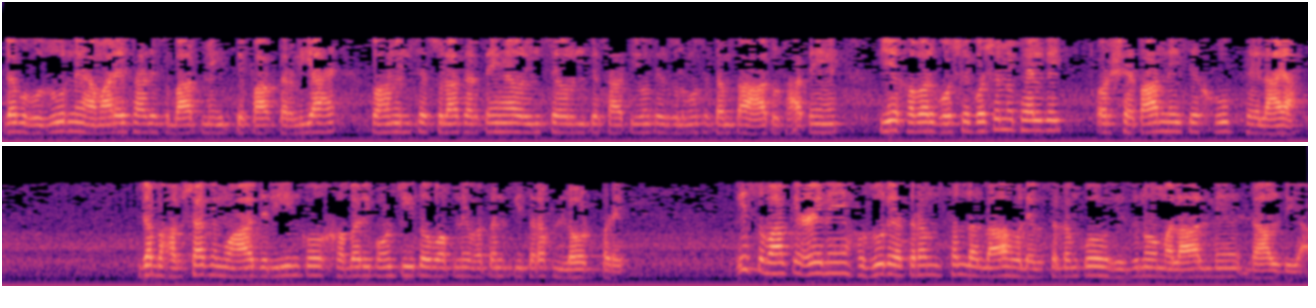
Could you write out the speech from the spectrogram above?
جب حضور نے ہمارے ساتھ اس بات میں اتفاق کر لیا ہے تو ہم ان سے صلح کرتے ہیں اور ان سے اور ان کے ساتھیوں سے ظلم و ستم کا ہاتھ اٹھاتے ہیں۔ یہ خبر گوشے گوشے میں پھیل گئی اور شیطان نے اسے خوب پھیلایا۔ جب حبشہ کے مہاجرین کو خبر پہنچی تو وہ اپنے وطن کی طرف لوٹ پڑے۔ اس واقعے نے حضور اکرم صلی اللہ علیہ وسلم کو ہزن و ملال میں ڈال دیا۔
